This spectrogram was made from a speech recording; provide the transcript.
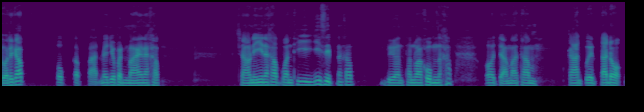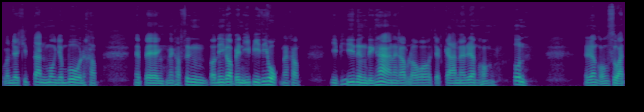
สวัสดีครับ พบกับปาดแม่เจ้าพันไม้นะครับ เช้านี้นะครับวันที่ 20 นะครับ เดือนธันวาคมนะครับ ก็จะมาทำการเปิดตาดอกลำไยคิดตันม่วงจัมโบ้นะครับ ในแปลงนะครับ ซึ่งตอนนี้ก็เป็น EP ที่ 6 นะครับ EP ที่1ถึง5นะครับ เราก็จัดการในเรื่องของต้นในเรื่องของสวน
